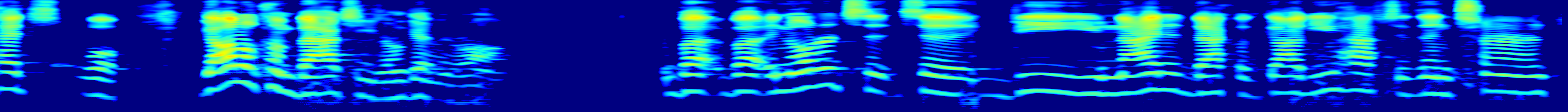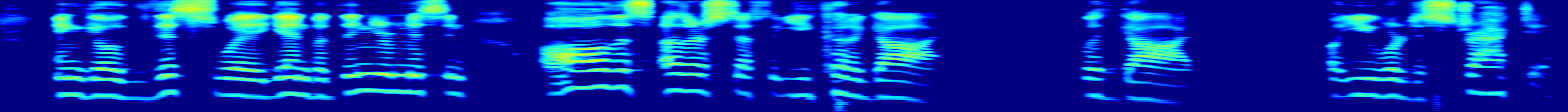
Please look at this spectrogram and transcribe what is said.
catch, well, God will come back to you, don't get me wrong. But, but in order to, to be united back with God, you have to then turn and go this way again. But then you're missing all this other stuff that you could have got with God but you were distracted.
